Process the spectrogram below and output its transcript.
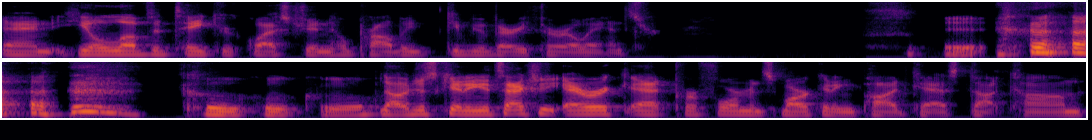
and he'll love to take your question. He'll probably give you a very thorough answer. cool, cool, cool. No, just kidding. It's actually Eric at performancemarketingpodcast.com.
